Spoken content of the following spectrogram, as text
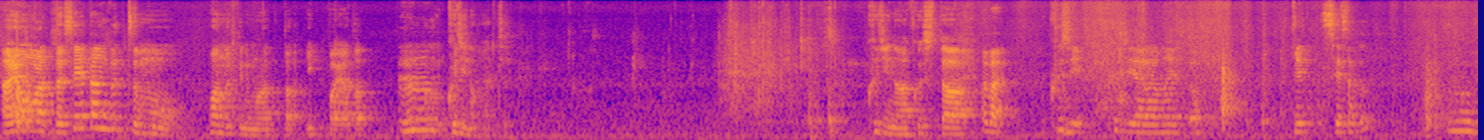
あれももらった。生誕グッズもファンの人にもらった。いっぱい当たった、うん。あの9時のやつ。9時のアクスタ。やばい。9時9時やらないと。え制作？うん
